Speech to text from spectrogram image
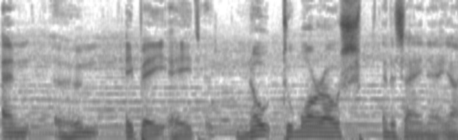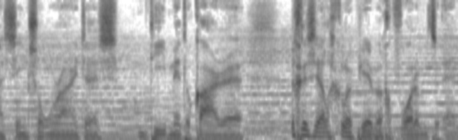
En hun EP heet No Tomorrows. En dat zijn ja, sing-songwriters die met elkaar gezellig clubje hebben gevormd en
